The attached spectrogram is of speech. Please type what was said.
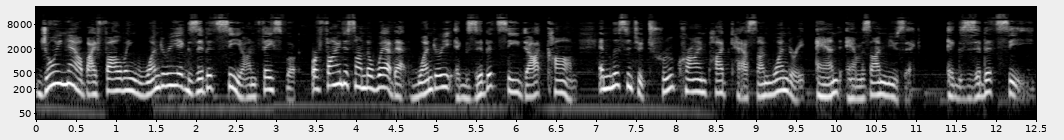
Join now by following Wondery Exhibit C on Facebook or find us on the web at WonderyExhibitC.com and listen to true crime podcasts on Wondery and Amazon Music. Exhibit C.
